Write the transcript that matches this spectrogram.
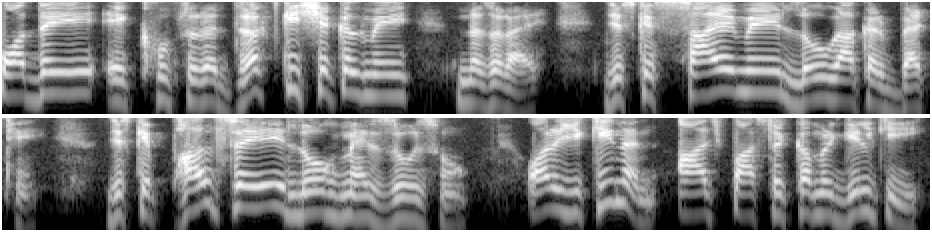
पौधे, एक खूबसूरत दरख्त की शक्ल में नज़र आए, जिसके साय में लोग आकर बैठें, जिसके फल से लोग महजूज हों। और यकीनन, आज पास्टर कमर गिल की,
